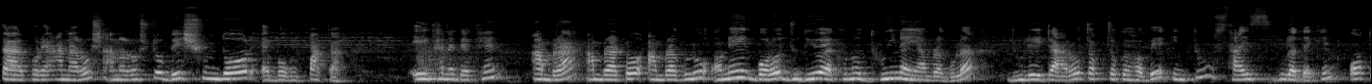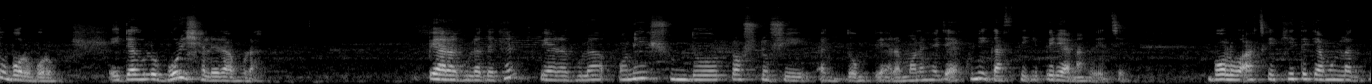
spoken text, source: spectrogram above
তারপরে আনারস, আনারসটাও বেশ সুন্দর এবং পাকা। এইখানে দেখেন আমরা, আমরাটো, আমরাগুলো অনেক বড়, যদিও এখনও ধুই নাই আমরাগুলা। ধুলে এটা আরও চকচকে হবে, কিন্তু সাইজগুলো দেখেন কত বড় বড়। এইটা হলো বরিশালের আমরা। পেয়ারাগুলা দেখেন, পেয়ারাগুলা অনেক সুন্দর টসটসে একদম পেয়ারা। মনে হয় যে এখনই গাছ থেকে পেরে আনা হয়েছে। বলো, আজকে খেতে কেমন লাগবে?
